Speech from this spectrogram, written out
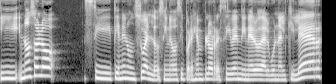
y no solo si tienen un sueldo, sino si por ejemplo reciben dinero de algún alquiler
